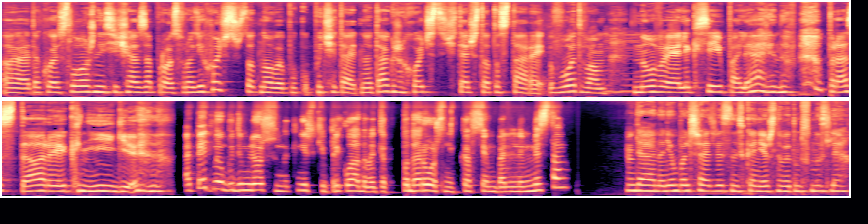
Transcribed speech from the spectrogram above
э, такой сложный сейчас запрос. Вроде хочется что-то новое по почитать, но также хочется читать что-то старое. Вот вам mm-hmm. новый Алексей Поляринов про старые книги. Опять мы будем Лешины книжки прикладывать как подорожник ко всем больным местам. Да, на нем большая ответственность, конечно, в этом смысле.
